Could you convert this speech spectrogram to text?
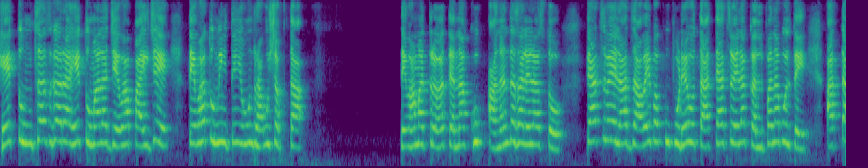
हे तुमचंच घर आहे तुम्हाला जेव्हा पाहिजे तेव्हा तुम्ही इथे येऊन राहू शकता. तेव्हा मात्र त्यांना खूप आनंद झालेला असतो. त्याच वेळेला जावई बापू पुढे होता त्याच वेळेला कल्पना बोलते आता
